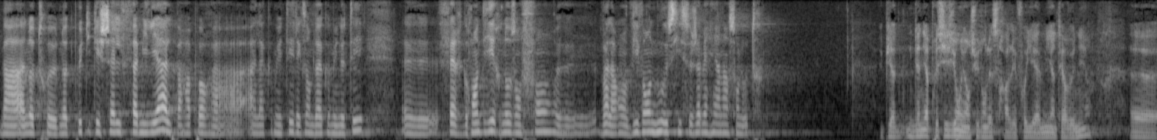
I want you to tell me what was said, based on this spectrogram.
ben, à notre, notre petite échelle familiale par rapport à la communauté, l'exemple de la communauté, euh, faire grandir nos enfants, euh, voilà, en vivant nous aussi ce jamais rien l'un sans l'autre. Et puis une dernière précision, et ensuite on laissera les foyers amis intervenir. Euh,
